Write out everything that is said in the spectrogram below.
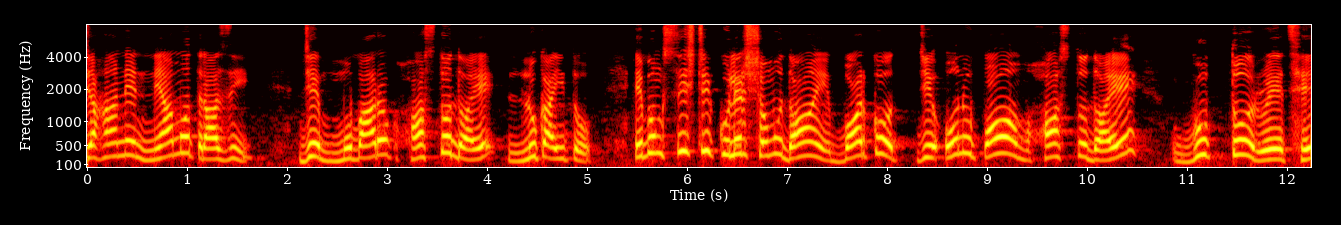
জাহানের নিয়ামত রাজি যে মুবারক হস্তদয়ে লুকায়িত এবং সৃষ্টিকুলের সমুদয় বরকত যে অনুপম হস্তদয়ে গুপ্ত রয়েছে।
